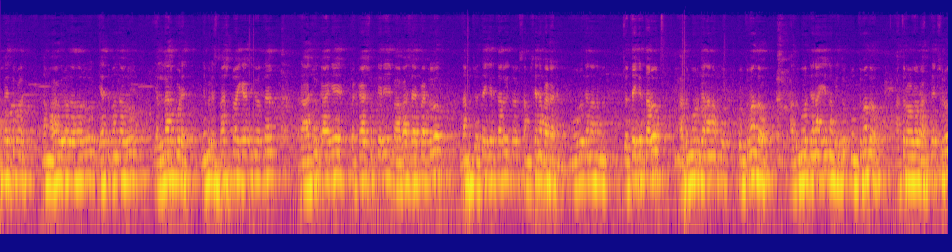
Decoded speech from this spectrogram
ಅಭ್ಯರ್ಥಿಗಳು ನಮ್ಮ ಅವಿರೋಧದವರು ಗೆದ್ದು ಬಂದವರು, ಎಲ್ಲರೂ ಕೂಡ. ನಿಮಗೆ ಸ್ಪಷ್ಟವಾಗಿ ಹೇಳ್ತೀನಿ ಇವತ್ತು, ರಾಜು ಕಾಗೆ, ಪ್ರಕಾಶ್ ಹುಕ್ಕೇರಿ, ಬಾಬಾ ಸಾಹೇಬ್ ಪಾಟೀಲು ನಮ್ಮ ಜೊತೆಗಿರ್ತಾರೋ, ಇದ್ರ ಸಂಶಯನ ಬೇಡ ನಿಮಗೆ. ಮೂರು ಜನ ನಮ್ಮ ಜೊತೆಗಿರ್ತಾರೋ, ಹದಿಮೂರು ಜನ ನಾವು ಕುಂತ್ಕೊಂಡು ಹದಿಮೂರು ಜನ ಏನು ನಾವು ಇದು ಕುಂತ್ಕೊಂಡು ಅದರೊಳಗೆ ಅಧ್ಯಕ್ಷರು,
